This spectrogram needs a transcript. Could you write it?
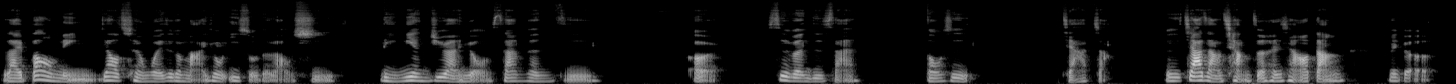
来报名要成为这个马幼艺所的老师，里面居然有三分之二、四分之三都是家长。就是家长抢着很想要当那个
